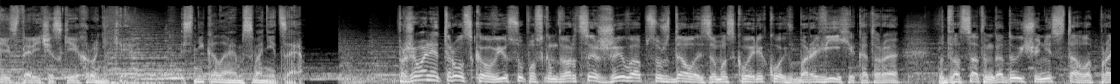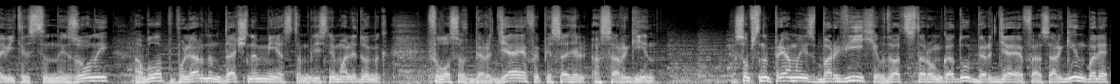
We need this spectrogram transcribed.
Исторические хроники с Николаем Сванидзе. Проживание Троцкого в Юсуповском дворце живо обсуждалось за Москвой-рекой в Барвихе, которая в 20 году еще не стала правительственной зоной, а была популярным дачным местом, где снимали домик философ Бердяев и писатель Асаргин. Собственно, прямо из Барвихи в 22 году Бердяев и Асаргин были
